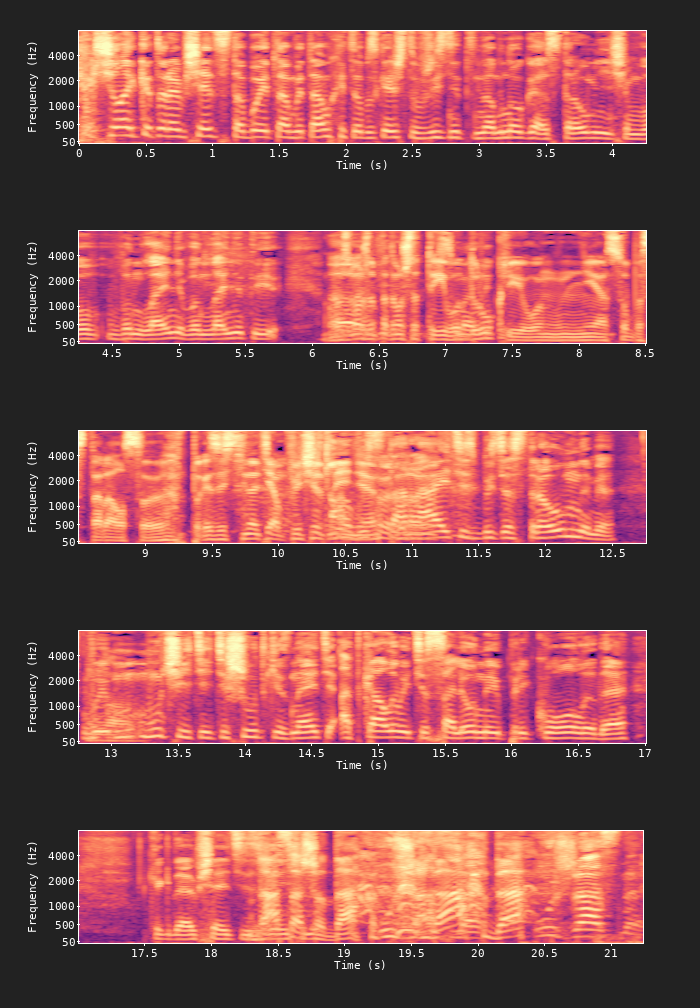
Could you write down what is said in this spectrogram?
как человек, который общается с тобой там, и там, хотел бы сказать, что в жизни ты намного остроумнее, чем в, в онлайне. В онлайне ты... Возможно, а, потому что ты его друг, и он не особо старался произвести на тебя впечатление. А вы стараетесь быть остроумными. Вы Но... мучаете эти шутки, знаете, откалываете соленые приколы, да? Когда общаетесь с Да, женщиной. Саша, да. Ужасно. Да, да. Ужасно.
